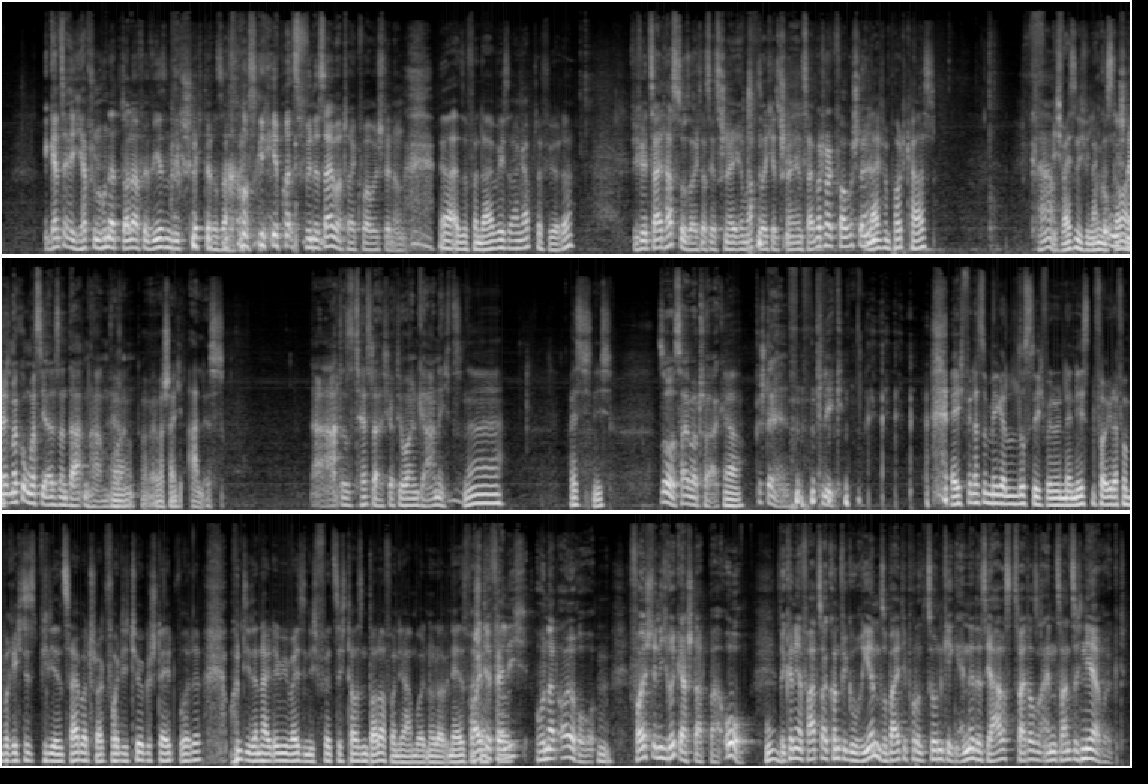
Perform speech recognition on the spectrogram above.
Ganz ehrlich, ich habe schon 100 Dollar für wesentlich schlechtere Sachen ausgegeben als für eine Cybertruck-Vorbestellung. Ja, also von daher würde ich sagen, ab dafür, oder? Wie viel Zeit hast du? Soll ich das jetzt schnell hier machen? Soll ich jetzt schnell einen Cybertruck vorbestellen? Live im Podcast. Klar. Ich weiß nicht, wie lange mal das gucken, wie schnell, dauert. mal gucken, was die alles an Daten haben Ja, wollen. wahrscheinlich alles. Ach, das ist Tesla. Ich glaube, die wollen gar nichts. Na, Weiß ich nicht. So, Cybertruck. Ja. Bestellen. Klick. Ey, ich finde das so mega lustig, wenn du in der nächsten Folge davon berichtest, wie dir ein Cybertruck vor die Tür gestellt wurde und die dann halt irgendwie, weiß ich nicht, 40.000 Dollar von dir haben wollten. Oder, nee, Heute fällig 100 Euro. Vollständig rückerstattbar. Oh, Sie können Ihr Fahrzeug konfigurieren, sobald die Produktion gegen Ende des Jahres 2021 näher rückt.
